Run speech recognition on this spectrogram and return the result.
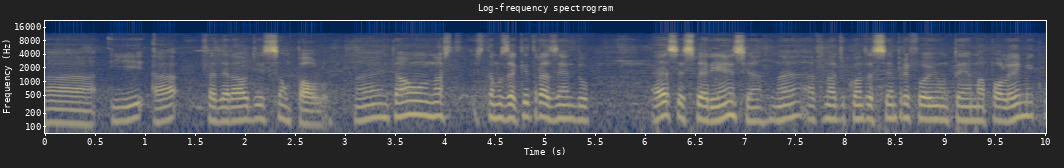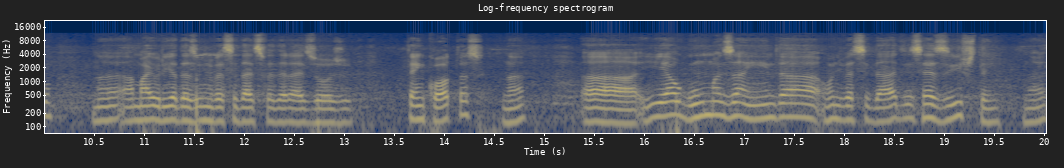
uh, e a Federal de São Paulo. Né? Então, nós estamos aqui trazendo essa experiência, né? afinal de contas, sempre foi um tema polêmico. Né? A maioria das universidades federais hoje tem cotas, né? Uh, e algumas ainda universidades resistem, né?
